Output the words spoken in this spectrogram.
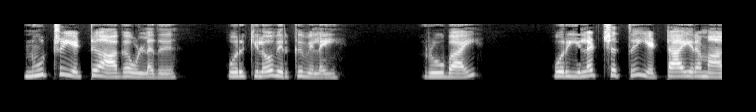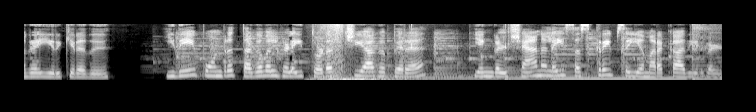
நூற்று எட்டு ஆக உள்ளது. ஒரு கிலோவிற்கு விலை. ரூபாய் ஒரு இலட்சத்து எட்டாயிரமாக இருக்கிறது. இதே போன்ற தகவல்களை தொடர்ச்சியாக பெற எங்கள் சேனலை சப்ஸ்கிரைப் செய்ய மறக்காதீர்கள்.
